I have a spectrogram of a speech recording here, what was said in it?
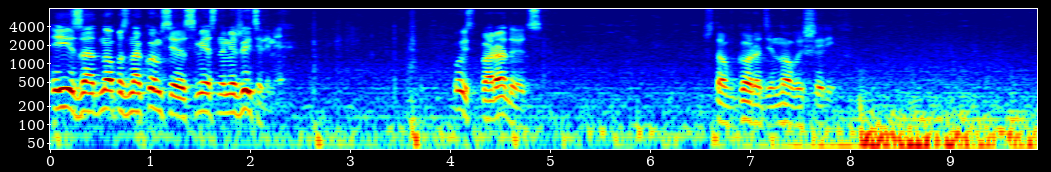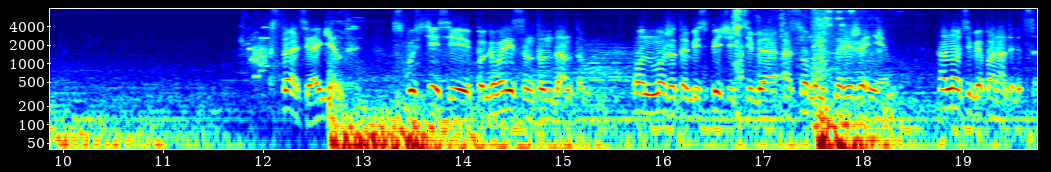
И заодно познакомься с местными жителями. Пусть порадуются, что в городе новый шериф. Кстати, агент, спустись и поговори с интендантом. Он может обеспечить тебя особым снаряжением. Оно тебе понадобится.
